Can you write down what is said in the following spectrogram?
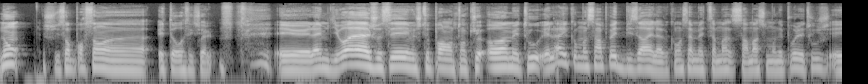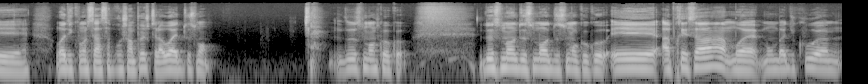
Non, je suis 100% euh, hétérosexuel. Et là, il me dit, ouais, je sais, mais je te parle en tant que homme et tout. Et là, il commençait un peu à être bizarre. Il avait commencé à mettre sa main, sur mon épaule et tout. Et ouais, il commençait à s'approcher un peu. J'étais là, ouais, doucement. doucement, Coco. Doucement, doucement, doucement, Coco. Et après ça, ouais, bon, bah, du coup, euh,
